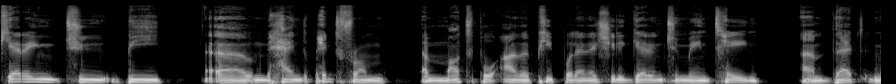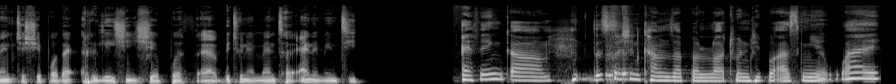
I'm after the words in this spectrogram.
getting to be um, handpicked from uh, multiple other people and actually getting to maintain um, that mentorship or that relationship with uh, between a mentor and a mentee. I think um, this question comes up a lot when people ask me why,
